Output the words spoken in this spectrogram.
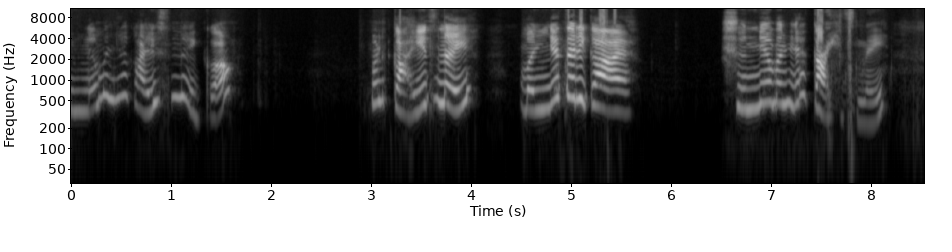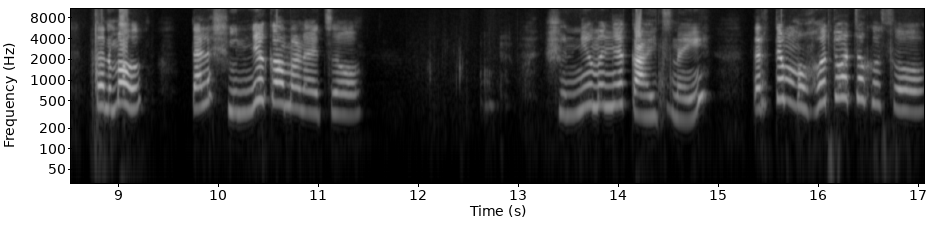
शून्य म्हणजे काहीच नाही का? पण काहीच नाही म्हणजे तरी काय? शून्य म्हणजे काहीच नाही. तर मग त्याला शून्य का म्हणायचं? शून्य म्हणजे काहीच नाही. तर ते महत्वाचं कसं?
